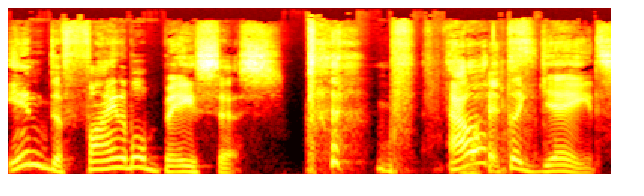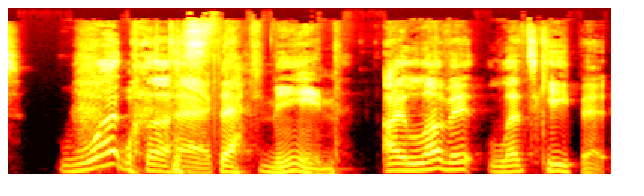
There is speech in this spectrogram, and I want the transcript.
indefinable basis. Out the gate what, what the heck? that mean? I love it. Let's keep it.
